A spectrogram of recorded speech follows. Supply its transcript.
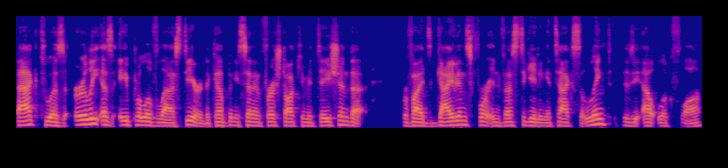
back to as early as April of last year. The company said in fresh documentation that provides guidance for investigating attacks linked to the Outlook flaw.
